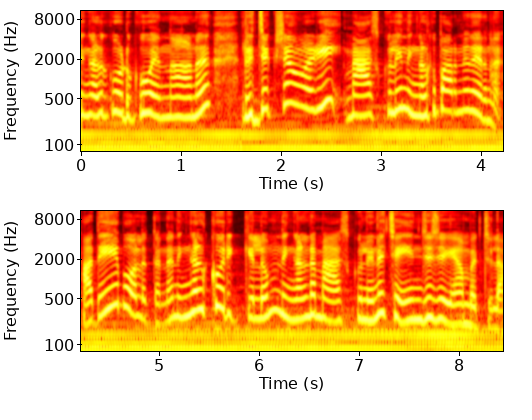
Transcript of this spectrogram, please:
നിങ്ങൾക്ക് കൊടുക്കൂ എന്നാണ് റിജക്ഷൻ വഴി മാസ്കുലി നിങ്ങൾക്ക് പറഞ്ഞു തരുന്നത്. അതേപോലെ തന്നെ നിങ്ങൾക്കൊരിക്കലും നിങ്ങളുടെ മാസ്കുലിനെ ചേഞ്ച് ചെയ്യാൻ പറ്റില്ല.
